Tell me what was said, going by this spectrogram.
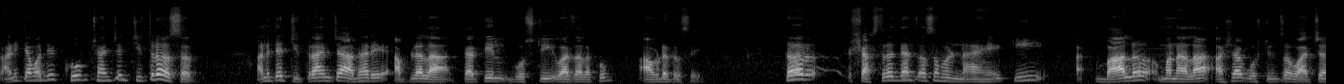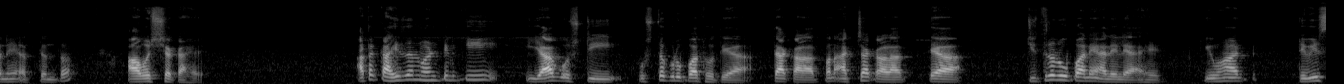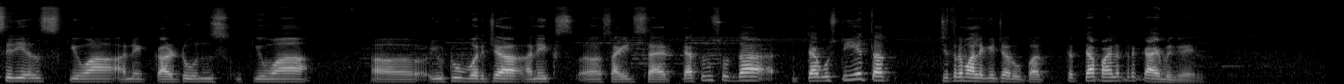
आणि त्यामध्ये खूप छान छान चित्र असत. आणि त्या चित्रांच्या आधारे आपल्याला त्यातील गोष्टी वाचायला खूप आवडत असे. तर शास्त्रज्ञांचं असं म्हणणं आहे की बाल मनाला अशा गोष्टींचं वाचन हे अत्यंत आवश्यक आहे. आता काही जण म्हणतील की या गोष्टी पुस्तक रूपात होत्या त्या काळात पण आजच्या काळात त्या चित्ररूपाने आलेल्या आहेत. किंवा टी व्ही सिरियल्स किंवा अनेक कार्टून्स किंवा यूट्यूबवरच्या अनेक साईट्स आहेत. त्यातून सुद्धा त्या गोष्टी येतात चित्रमालिकेच्या रूपात. तर त्या पाहिल्या तर काय बिघडेल?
